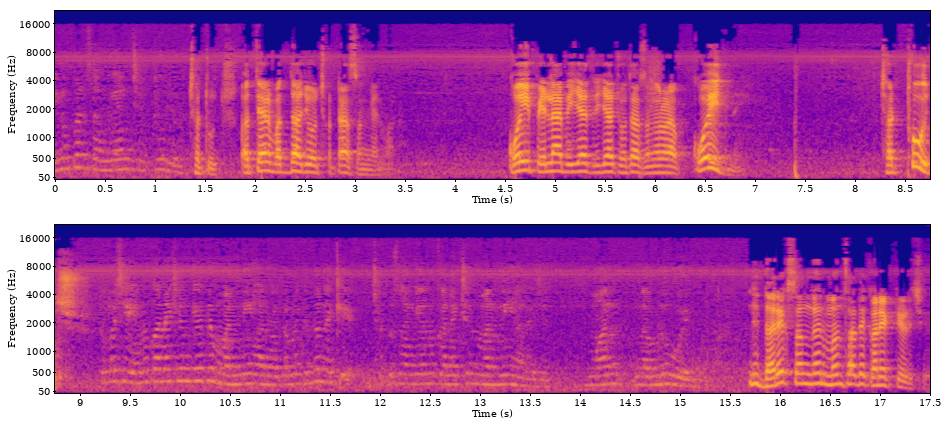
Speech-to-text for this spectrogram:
એનું છઠ્ઠું જ અત્યારે બધા જો છઠ્ઠા સંજ્ઞાનવાળા. કોઈ પહેલા બીજા ત્રીજા ચોથા સંજ્ઞાનવાળા કોઈ જ નહીં. છઠ્ઠું જ. તો પછી એનું કનેક્શન કેવી રીતે મનની હારે તમે કીધું ને કે છઠ્ઠું સંજ્ઞાનું કનેક્શન મનની હારે છે. મન નબળું હોય. એટલે દરેક સંગન મન સાથે કનેક્ટેડ છે.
